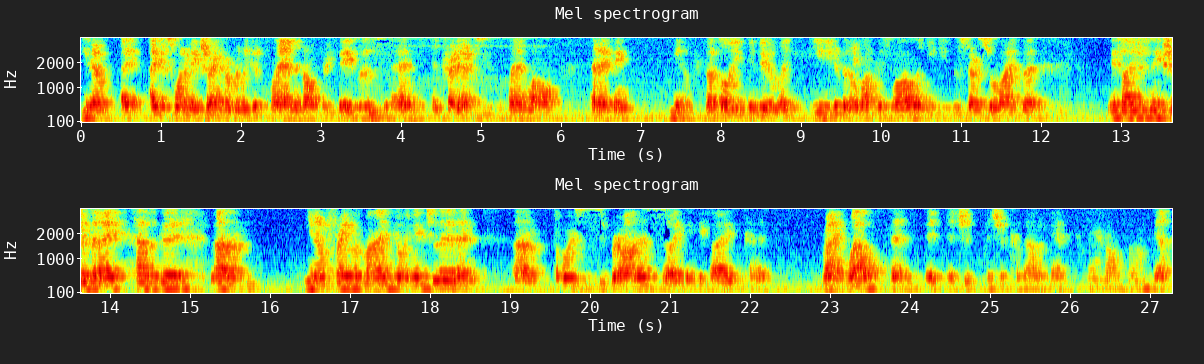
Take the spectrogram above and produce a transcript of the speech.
you know, I, I just want to make sure I have a really good plan in all three phases and, and try to execute the plan well. And I think, you know, that's all you can do. Like, you need a bit of luck as well, and you need the stars to align. But if I just make sure that I have a good, um, you know, frame of mind going into it, and um, the horse is super honest, so I think if I kind of ride well, then it, it should it should come out okay. That's awesome. Yeah.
